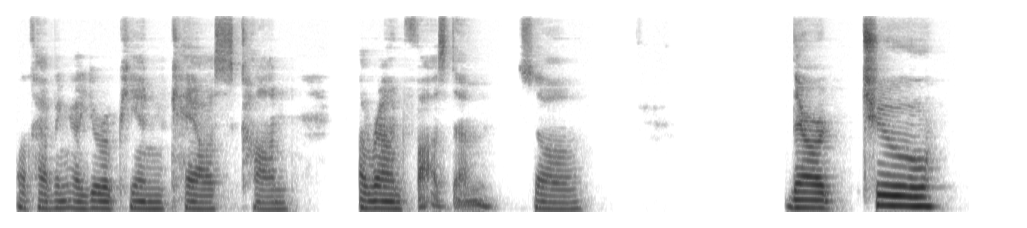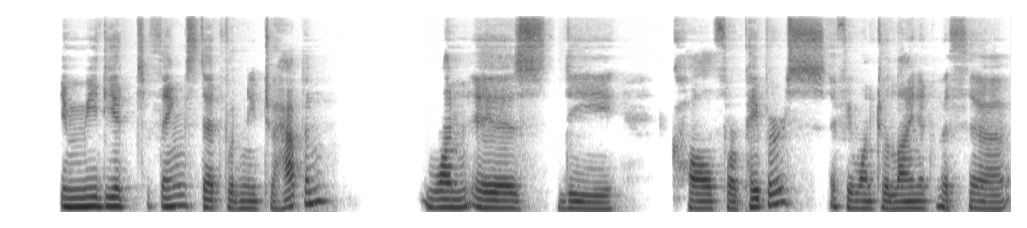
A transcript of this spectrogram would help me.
of having a European ChaosCon around FOSDEM. So there are two immediate things that would need to happen. One is the call for papers. If we want to align it with the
